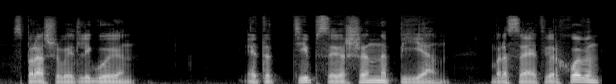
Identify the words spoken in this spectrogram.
— спрашивает Лигуэн. «Этот тип совершенно пьян», — бросает Верховен,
